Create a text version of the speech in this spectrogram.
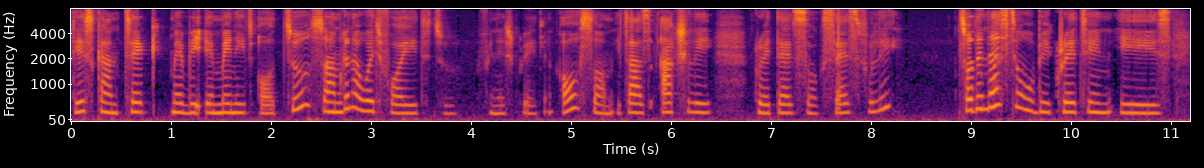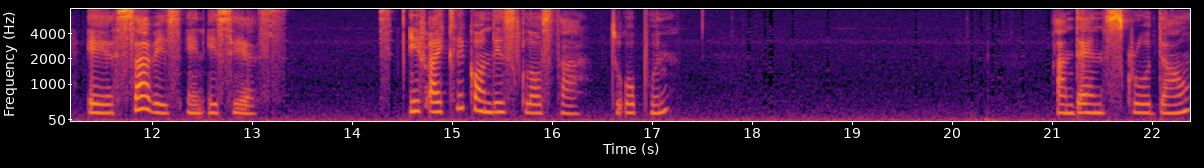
this can take maybe a minute or two so I'm gonna wait for it to finish creating. Awesome. It has actually created successfully. So the next thing we'll be creating is a service in ECS if I click on this cluster to open and then scroll down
